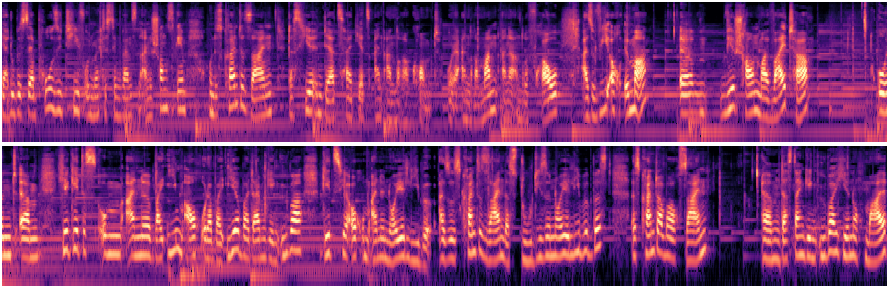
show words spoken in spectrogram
ja, du bist sehr positiv und möchtest dem Ganzen eine Chance geben. Und es könnte sein, dass hier in der Zeit jetzt ein anderer kommt oder ein anderer Mann, eine andere Frau. Also wie auch immer. Ähm, wir schauen mal weiter. Und ähm, hier geht es um eine, bei ihm auch oder bei ihr, bei deinem Gegenüber, geht es hier auch um eine neue Liebe. Also es könnte sein, dass du diese neue Liebe bist. Es könnte aber auch sein, ähm, dass dein Gegenüber hier nochmal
